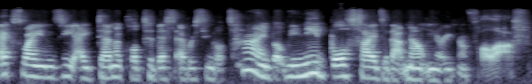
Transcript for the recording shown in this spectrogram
X, Y, and Z identical to this every single time, but we need both sides of that mountain or you're going to fall off.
